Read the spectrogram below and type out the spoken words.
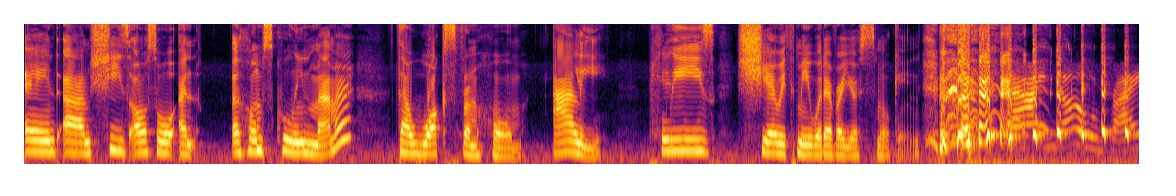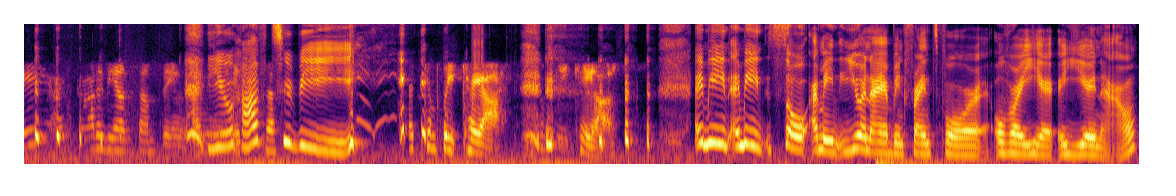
And um, she's also an, a homeschooling mama that works from home. Allie, please share with me whatever you're smoking. I know, right? I've got to be on something. I mean, you have just, to be. it's complete chaos. Complete chaos. I mean, I mean, so I mean, you and I have been friends for over a year, a year now,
